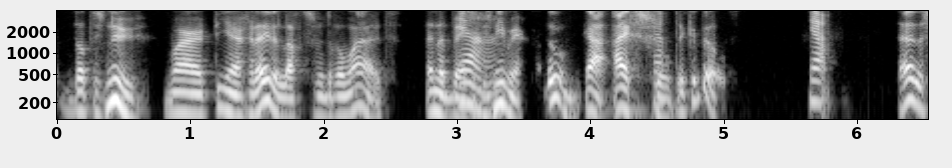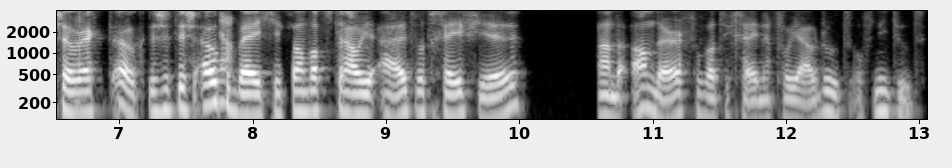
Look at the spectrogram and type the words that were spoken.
dat is nu. Maar tien jaar geleden lachten ze me erom uit. En dat ben ik dus niet meer gaan doen. Ja, eigen schuld, dikke bult. Ja. Hè, dus zo werkt het ook. Dus het is ook Ja. een beetje van wat straal je uit, wat geef je aan de ander voor wat diegene voor jou doet of niet doet.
